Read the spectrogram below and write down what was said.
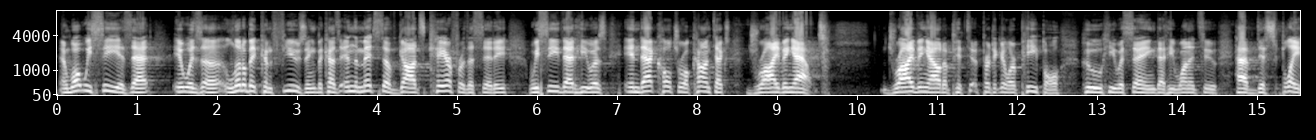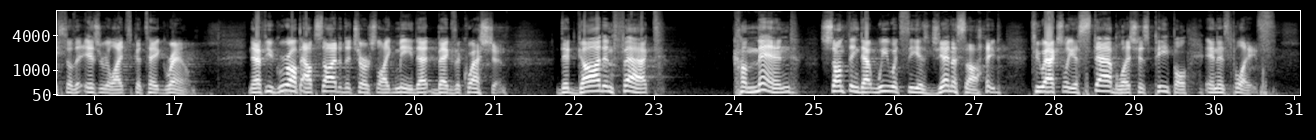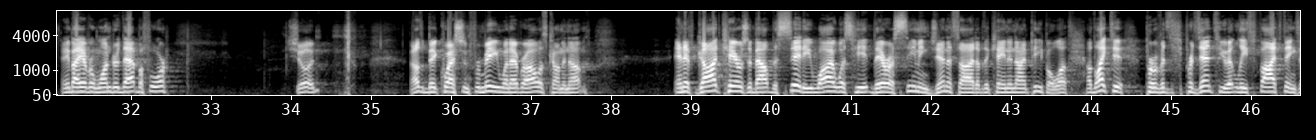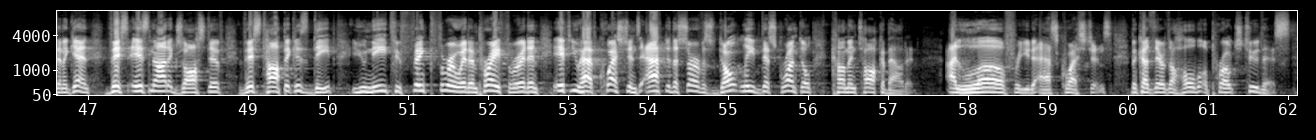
And what we see is that it was a little bit confusing because, in the midst of God's care for the city, we see that he was, in that cultural context, driving out. Driving out a particular people who he was saying that he wanted to have displaced so the Israelites could take ground. Now, if you grew up outside of the church like me, that begs a question Did God, in fact, commend something that we would see as genocide to actually establish his people in his place. Anybody ever wondered that before? Should. That was a big question for me whenever I was coming up. And if God cares about the city, why was he, there a seeming genocide of the Canaanite people? Well, I'd like to pre- present to you at least five things. And again, this is not exhaustive. This topic is deep. You need to think through it and pray through it. And if you have questions after the service, don't leave disgruntled. Come and talk about it. I love for you to ask questions because there's a whole approach to this.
